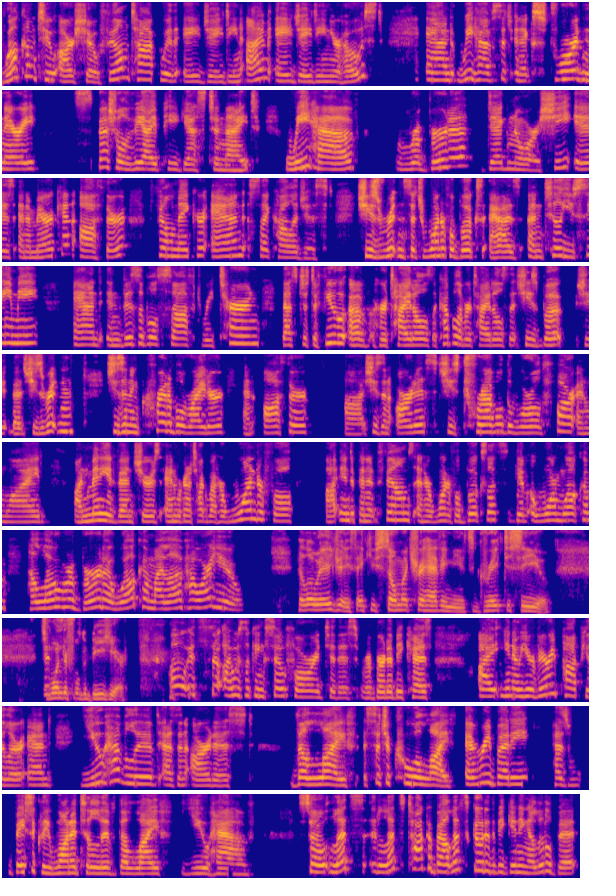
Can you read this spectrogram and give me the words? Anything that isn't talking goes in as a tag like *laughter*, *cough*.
Welcome to our show, Film Talk with AJ Dean. I'm AJ Dean, your host, and we have such an extraordinary special VIP guest tonight. We have Roberta Degnore. She is an American author, filmmaker, and psychologist. She's written such wonderful books as Until You See Me, and Invisible Soft Return. That's just a few of her titles, a couple of her titles that she's book she, that she's written. She's an incredible writer and author. Uh, she's an artist. She's traveled the world far and wide on many adventures, and we're going to talk about her wonderful uh, independent films and her wonderful books. Let's give a warm welcome. Hello, Roberta. Welcome, my love. How are you? Hello, AJ. Thank you so much for having me. It's great to see you. It's, wonderful to be here. Oh, it's so I was looking so forward to this, Roberta, because I, you know, you're very popular and you have lived as an artist the life, such a cool life. Everybody has basically wanted to live the life you have. So let's let's talk about let's go to the beginning a little bit.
